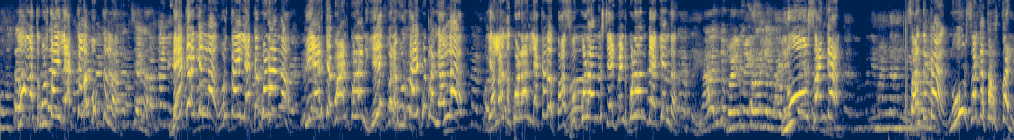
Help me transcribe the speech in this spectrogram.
ಉಳಿತಾಯ ಹ್ಞೂ, ಮತ್ತೆ ಉಳಿತಾಯ ಲೆಕ್ಕಲ್ಲ ಬುಕ್ಕಲ್ಲ ಬೇಕಾಗಿಲ್ಲ ಉಳಿತಾಯ ಲೆಕ್ಕ ಕೊಡೋಣ ಪಿ ಆರ್ ಕೆ ಬಾಂಡ್ ಕೊಡೋಣ ಈಗ ಬರೀ ಉಳಿತಾಯ ಕೊಟ್ಟಂಗಲ್ಲ ಎಲ್ಲಾನು ಕೊಡೋಣ ಲೆಕ್ಕ ಪಾಸ್ಬುಕ್ ಕೊಡೋಣ ಸ್ಟೇಟ್ಮೆಂಟ್ ಕೊಡೋಣ ಬೇಕಿಂದ ಯಾರಿಗೆ ಬಡ್ಡಿ ಕೊಡಂಗಿಲ್ಲ ನೂರ್ ಸಂಘ ಸಂತಕ ನೂರ್ ಸಂಘ ತರಿಸ್ತಾನೆ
